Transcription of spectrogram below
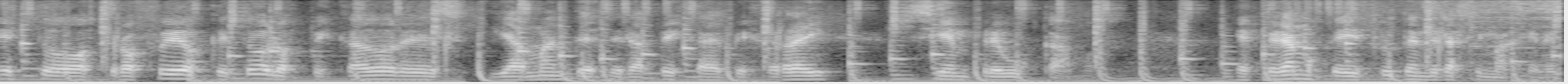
estos trofeos que todos los pescadores y amantes de la pesca de pejerrey siempre buscamos. Esperamos que disfruten de las imágenes.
